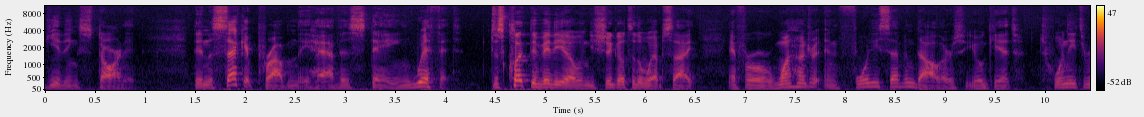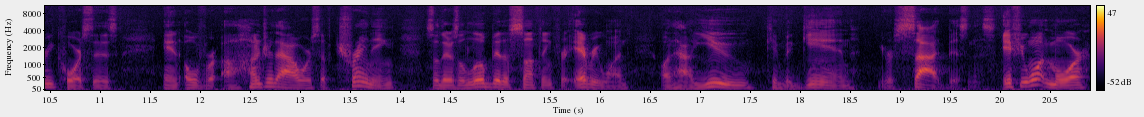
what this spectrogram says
getting started. Then the second problem they have is staying with it. Just click the video and you should go to the website. And for $147, you'll get 23 courses and over 100 hours of training. So there's a little bit of something for everyone on how you can begin your side business. If you want more,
